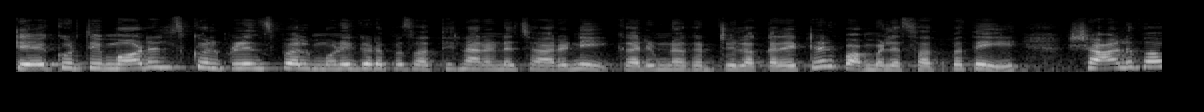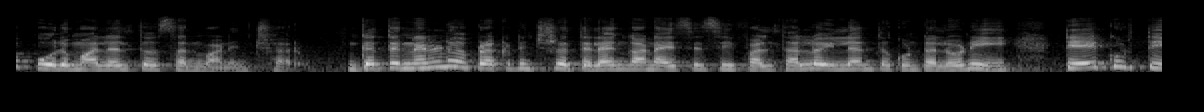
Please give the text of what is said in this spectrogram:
Tekurthi model school principal Munigadapa Satyanarayana చారిని కరీంనగర్ జిల్లా కలెక్టర్ పమ్మెల సత్పతి శాలువా పూలమాలలతో సన్మానించారు. గత నెలలో ప్రకటించిన తెలంగాణ ఎస్ఎస్సీ ఫలితాల్లో ఇల్లంతకుంటలోని టేకుర్తి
